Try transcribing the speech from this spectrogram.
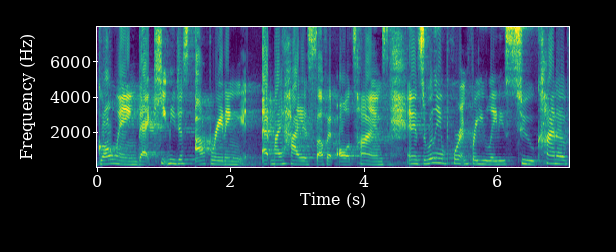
going, that keep me just operating at my highest self at all times. And it's really important for you ladies to kind of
